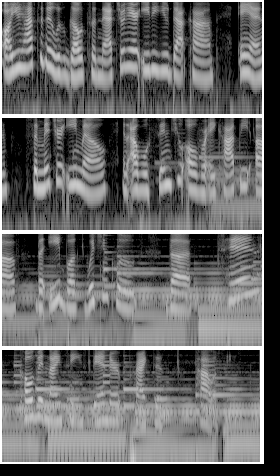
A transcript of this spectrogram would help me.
all you have to do is go to naturalhairedu.com and submit your email, and I will send you over a copy of the ebook, which includes the 10 COVID 19 standard practice policies.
